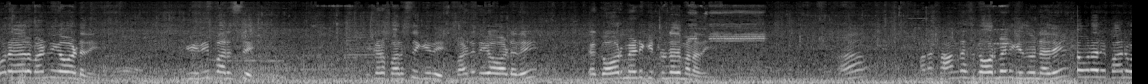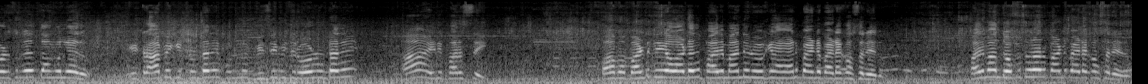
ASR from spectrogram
కూరగాయల బండి దిగబడ్డది. ఇది పరిస్థితి. ఇక్కడ పరిస్థితి ఇది. బండి దిగబడ్డది. ఇక గవర్నమెంట్కి ఇట్లున్నది మనది. మన కాంగ్రెస్ గవర్నమెంట్కి ఇది ఉన్నది. ఉన్నది పని పడుతులేదు తంగు లేదు. ఈ ట్రాఫిక్ ఇట్లుంటుంది ఫుల్ బిజీ బిజీ రోడ్ ఉంటుంది. ఇది పరిస్థితి. పాప బండి దిగబడ్డది పది మంది నూకినా కానీ బండి బయటకు వస్తలేదు. పది మంది దొబ్బుతున్నారు బండి బయటకు వస్తలేదు.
